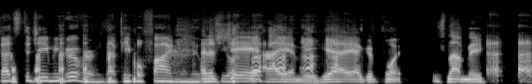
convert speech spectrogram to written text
that's the Jamie Gruber that people find when they and it's. J A I M E. Yeah, yeah, good point. It's not me. Wow,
